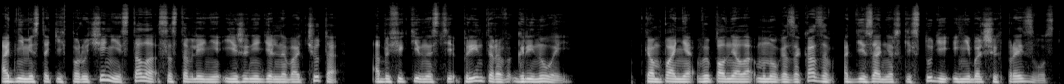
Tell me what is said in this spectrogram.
Одним из таких поручений стало составление еженедельного отчета об эффективности принтеров Greenway. Компания выполняла много заказов от дизайнерских студий и небольших производств.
